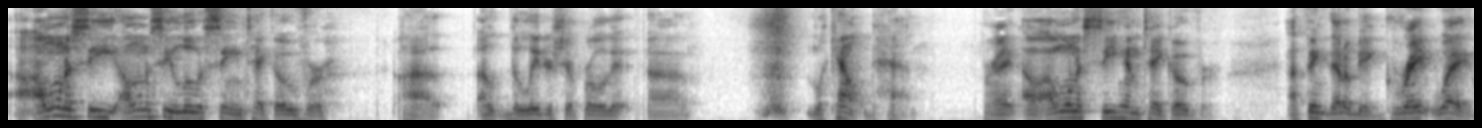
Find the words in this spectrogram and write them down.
I want to see I want to see Lewis Cine take over uh, the leadership role that uh, LeCounte had. Right, I, I want to see him take over. I think that'll be a great way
